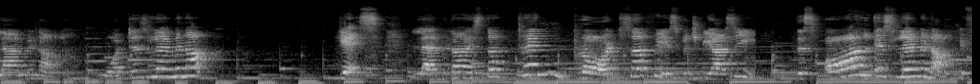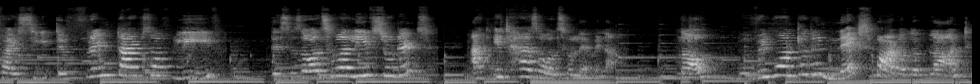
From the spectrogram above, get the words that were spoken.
lamina. What is lamina? Yes, lamina is the thin broad surface which we are seeing. This all is lamina. If I see different types of leaf, this is also a leaf students and it has also lamina. Now moving on to the next part of the plant,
